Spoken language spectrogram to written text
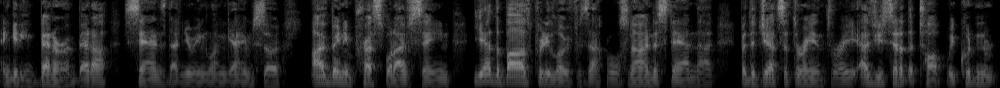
and getting better and better sans that New England game. So I've been impressed what I've seen. Yeah, the bar's pretty low for Zach Wilson. I understand that, but the Jets are three and three. As you said at the top, we couldn't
